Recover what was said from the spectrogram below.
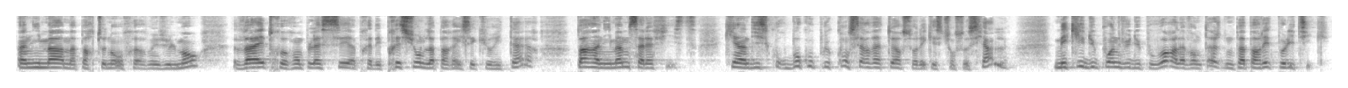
un imam appartenant aux frères musulmans va être remplacé, après des pressions de l'appareil sécuritaire, par un imam salafiste, qui a un discours beaucoup plus conservateur sur les questions sociales, mais qui, du point de vue du pouvoir, a l'avantage de ne pas parler de politique.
